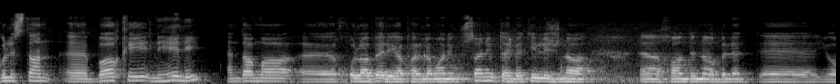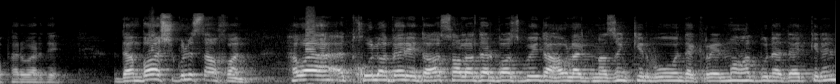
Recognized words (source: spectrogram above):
Gulistan baqî nihêlî ئەندامە خولابەر یا پەرلەمانی کوردستانی و تایبەتی لژنا خواندنا بلند یا پەروەردێ دەم باش گولستان خان هەوە خولابەرێ دا ساڵا دەربازگوی دا هەوڵک مەزن کرد بوو دەکرێن ما هەت بوونە دەرکردن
